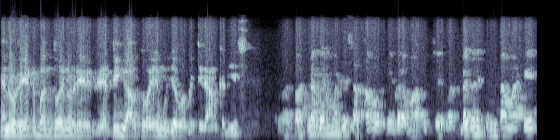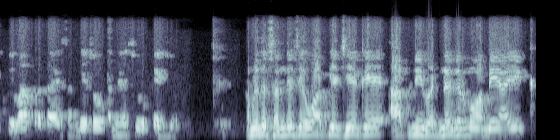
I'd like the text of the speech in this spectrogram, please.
એનો રેટ બનતો હોય એનો રેટિંગ આવતો હોય એ મુજબ અમે ધિરાણ કરીએ છીએ. વડનગરમાં જે શાખાનું ઓપનિંગ કરવામાં આવ્યું છે વડનગરની જનતા માટે કેવા પ્રકારે સંદેશો અને શું કહેજો? અમે તો સંદેશ એવો આપીએ છીએ કે આપની વડનગરમાં અમે આ એક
